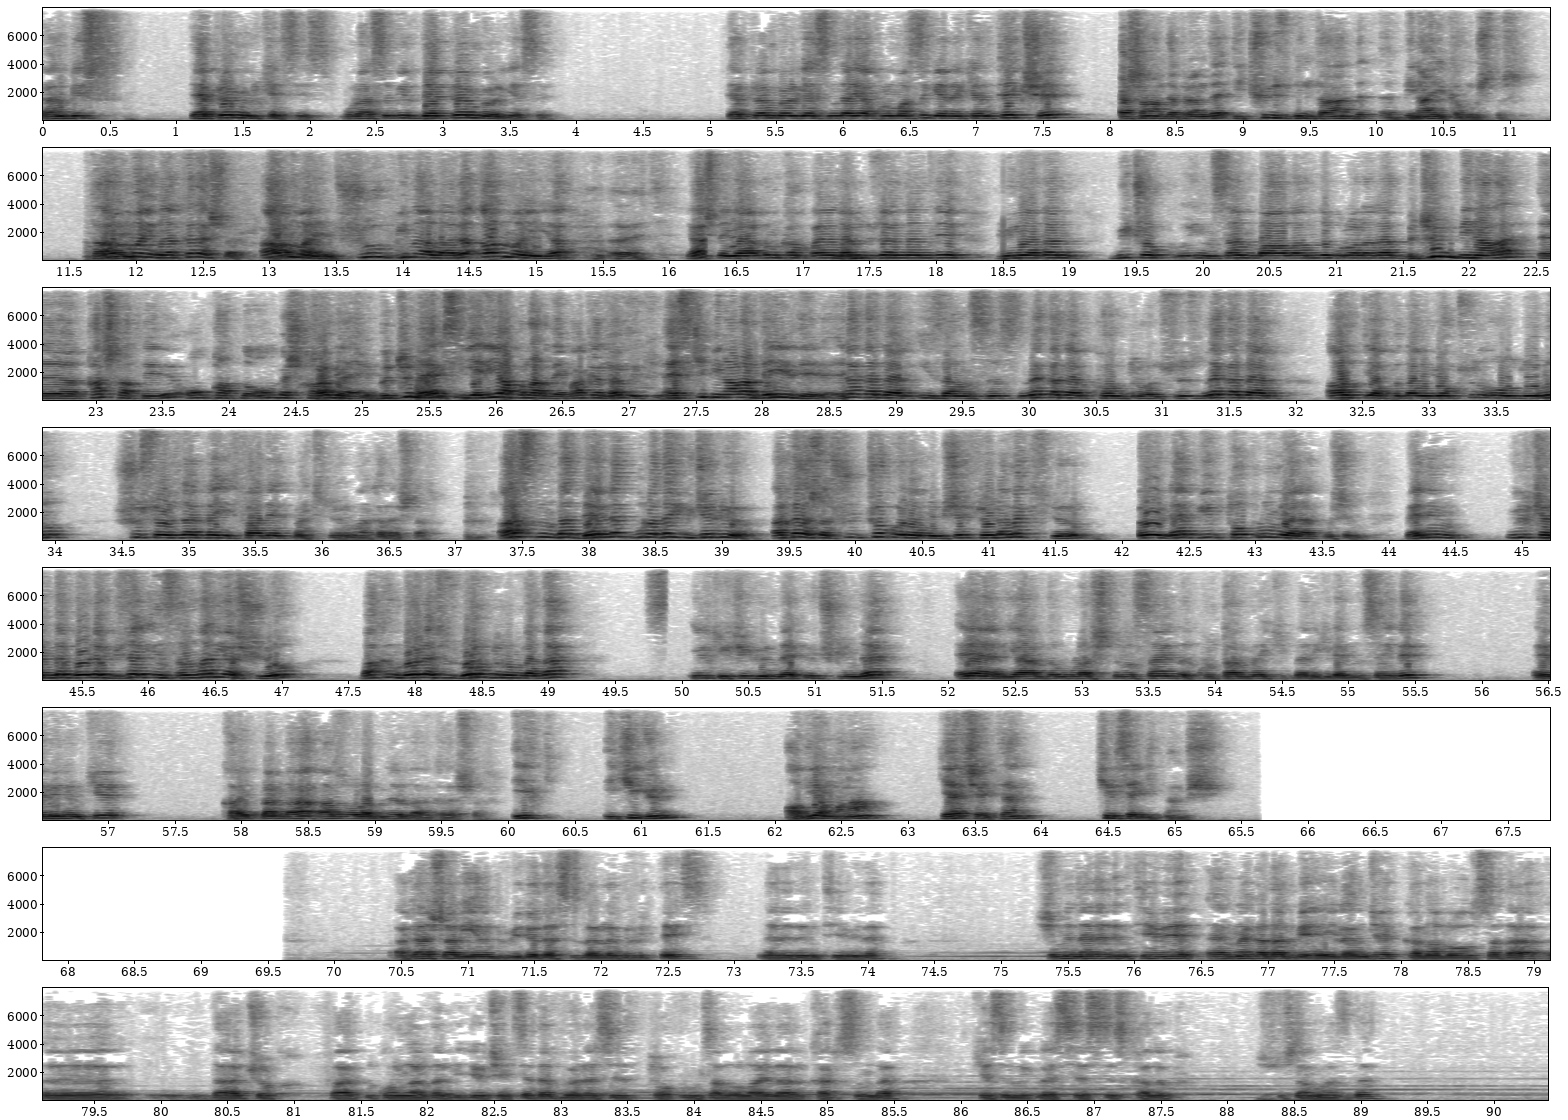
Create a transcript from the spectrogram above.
Yani biz deprem ülkesiyiz. Burası bir deprem bölgesi. Deprem bölgesinde yapılması gereken tek şey Yaşanan depremde 200 bin tane de- bina yıkılmıştır. almayın arkadaşlar. Almayın. Almayın. Şu binaları almayın ya. Evet. Ya işte yardım kampanyaları düzenlendi. Dünyadan birçok insan bağlandı buralara. Bütün binalar e, kaç katlıydı? 10 katlı, 15 katlı. Tabii ki. Bütün Tabii hepsi ki. yeni yapılardı. Bakın Tabii ki. eski binalar değildi. Ne kadar izansız, ne kadar kontrolsüz, ne kadar altyapıdan yoksun olduğunu şu sözlerle ifade etmek istiyorum arkadaşlar. Aslında devlet burada yüceliyor. Arkadaşlar şu çok önemli bir şey söylemek istiyorum. Öyle bir toplum yaratmışım. Benim ülkemde böyle güzel insanlar yaşıyor. Bakın böylesi zor durumda da ilk iki günde, üç günde eğer yardım ulaştırılsaydı, kurtarma ekipleri girebilseydi eminim ki kayıplar daha az olabilirdi arkadaşlar. İlk iki gün Adıyaman'a gerçekten kimse gitmemiş. Arkadaşlar yeni bir videoda sizlerle birlikteyiz. Ne Dedim TV'de. Şimdi Ne Dedim TV her ne kadar bir eğlence kanalı olsa da e, daha çok farklı konularda video çekse de böylesi toplumsal olaylar karşısında kesinlikle sessiz kalıp susamazdı.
